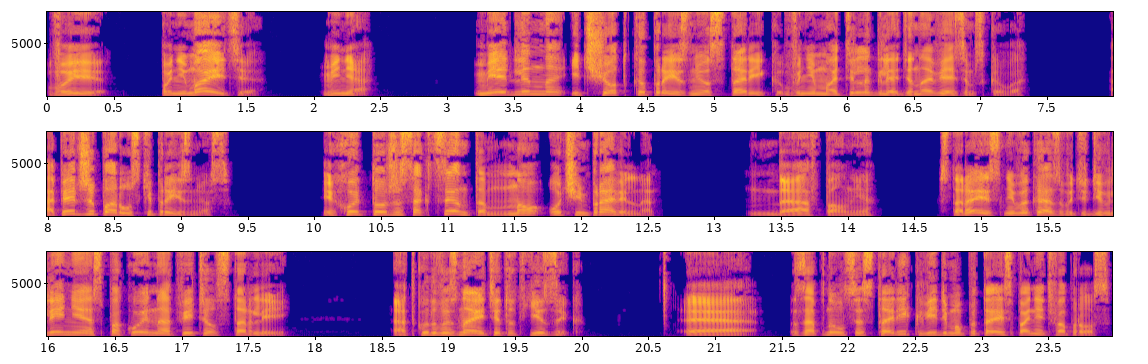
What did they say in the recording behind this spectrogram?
«Вы понимаете меня?» Медленно и четко произнес старик, внимательно глядя на Вяземского. Опять же по-русски произнес. И хоть тоже с акцентом, но очень правильно. «Да, вполне». Стараясь не выказывать удивления, спокойно ответил Старлей. «Откуда вы знаете этот язык?» «Э, Запнулся старик, видимо, пытаясь понять вопрос.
